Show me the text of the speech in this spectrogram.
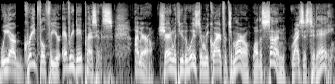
We are grateful for your everyday presence. I'm Arroe, sharing with you the wisdom required for tomorrow while the sun rises today.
